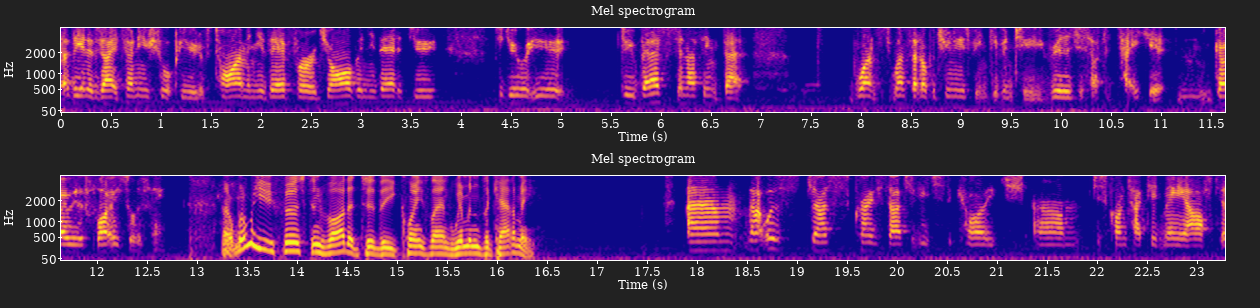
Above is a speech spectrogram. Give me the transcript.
at the end of the day, it's only a short period of time, and you're there for a job, and you're there to do to do what you do best. And I think that once once that opportunity has been given to you, you really just have to take it and go with the flow, sort of thing. Uh, when were you first invited to the Queensland Women's Academy? Um, that was just Craig Starcevich, the coach, um, just contacted me after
